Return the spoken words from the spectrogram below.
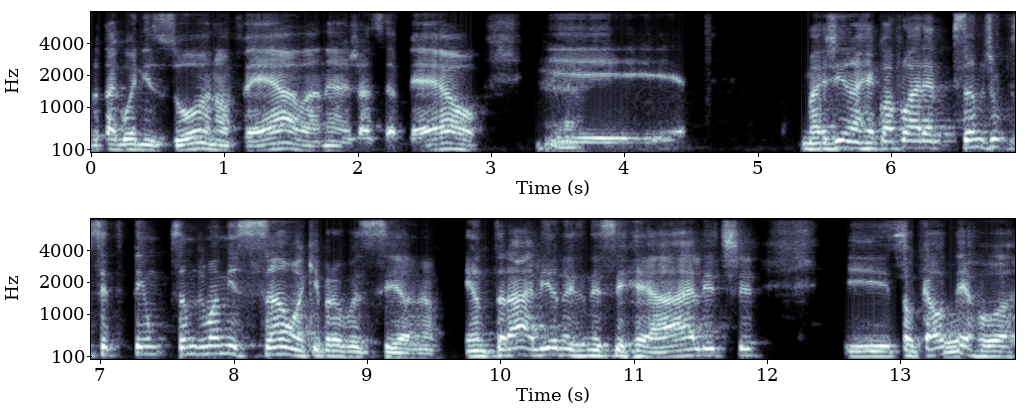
protagonizou a novela, né, Jazabel, é. e imagina, a Record falou, olha, precisamos de, você tem um, precisamos de uma missão aqui para você, né? entrar ali nesse reality e se tocar for, o terror.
